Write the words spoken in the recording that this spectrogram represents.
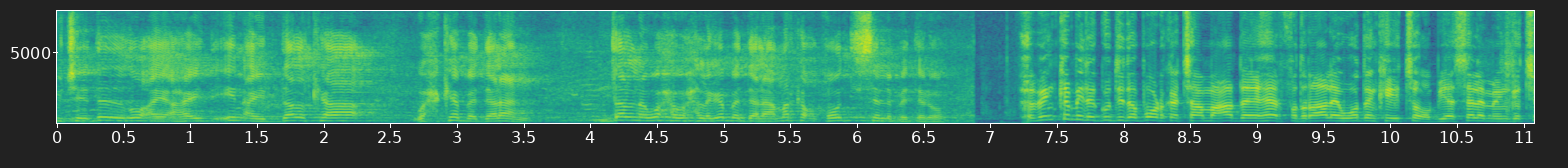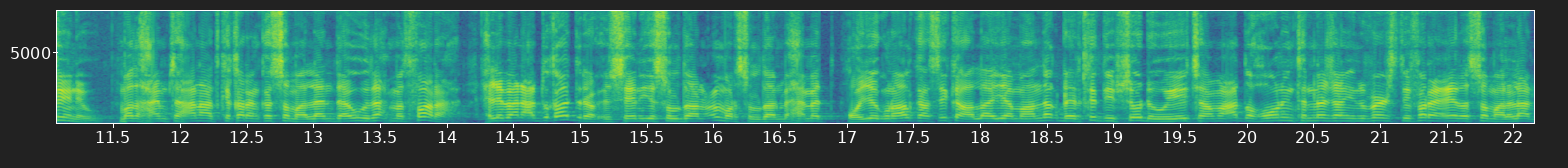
ujeeddadeedu ay ahayd in ay dalka wax ka beddelaan. Dalna waxa wax laga beddelaa marka aqoontiisa la beddelo xubin ka mid a guddida boodhka jaamacadda ee heer federaal ee waddanka etoobiya salamen gatinow madaxa imtixaanaadka qaranka somalilan daawuud axmed faarax xildhibaan cabdiqaadir xuseen iyo suldaan cumar suldaan maxamed oo iyaguna halkaasi ka hadla ayaa mahadnaq dheer kadib soo dhoweeyey jaamacadda hon international university faraceeda somalilan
